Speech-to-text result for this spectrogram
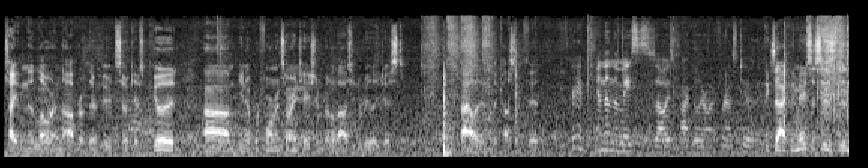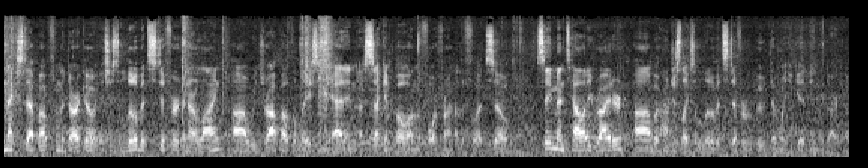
tighten the lower and the upper of their boot. So it gives good, um, you know, performance orientation, but allows you to really just dial it in with a custom fit. Great. And then the Maysis is always a popular one for us, too. Exactly. Maysis is the next step up from the Darko. It's just a little bit stiffer in our line. Uh, we drop out the lace and we add in a second BOA on the forefront of the foot. So same mentality rider, uh, but who just likes a little bit stiffer boot than what you get in the Darko.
